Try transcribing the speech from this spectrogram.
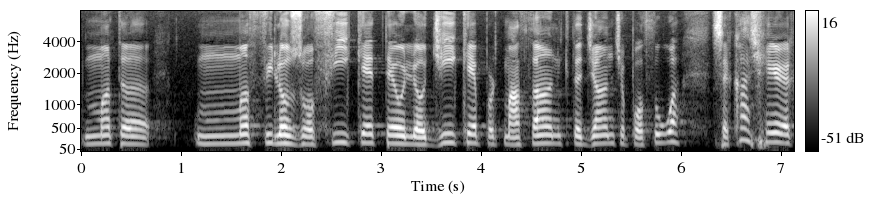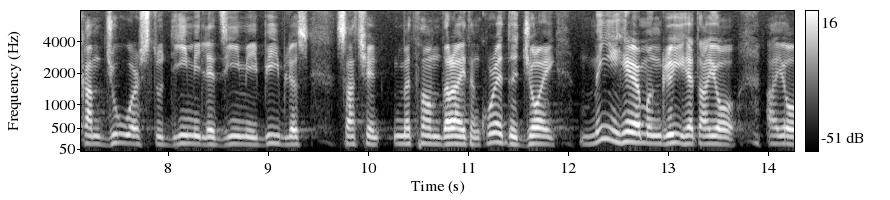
më të më filozofike, teologjike për të ma thënë këtë gjënë që po thua, se kaq herë e kam dëgjuar studimi, leximi i Biblës, saqë me të thënë të drejtën, kur e dëgjoj, menjëherë më ngrihet ajo, ajo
